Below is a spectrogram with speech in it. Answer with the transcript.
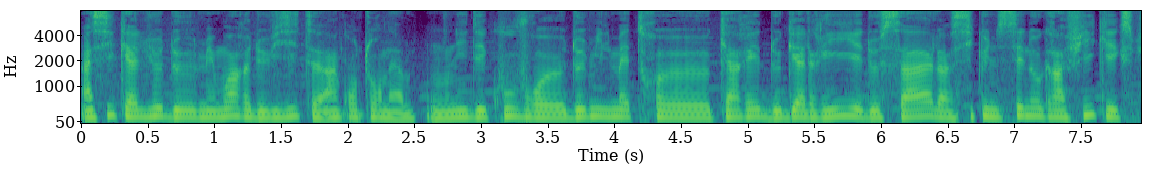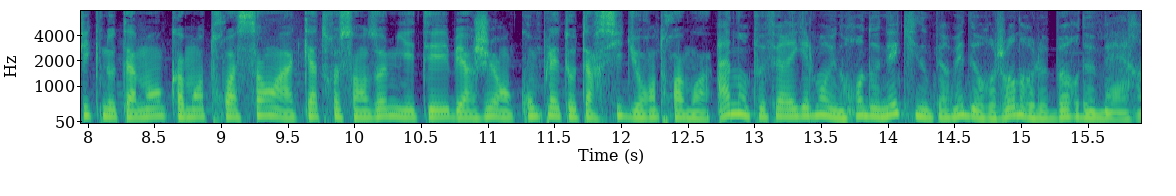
ainsi qu'un lieu de mémoire et de visite incontournable. On y découvre 2000 mètres carrés de galeries et de salles, ainsi qu'une scénographie qui explique notamment comment 300 à 400 hommes y étaient hébergés en complète autarcie durant trois mois. Anne, on peut faire également une randonnée qui nous permet de rejoindre le bord de mer.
